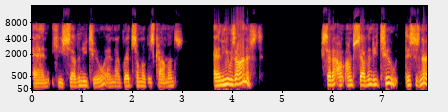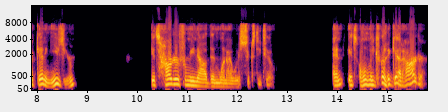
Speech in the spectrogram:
And he's 72, and I've read some of his comments, and he was honest. He said, I'm 72. This is not getting easier. It's harder for me now than when I was 62. And it's only going to get harder.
